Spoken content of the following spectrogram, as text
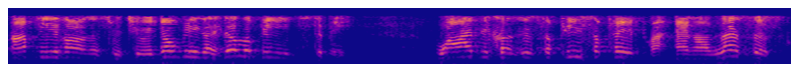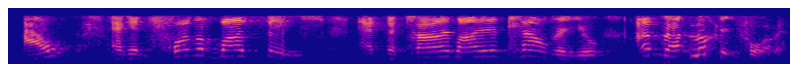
I'm being honest with you. It don't mean a hill of beans to me. Why? Because it's a piece of paper, and unless it's out and in front of my face at the time I encounter you, I'm not looking for it.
